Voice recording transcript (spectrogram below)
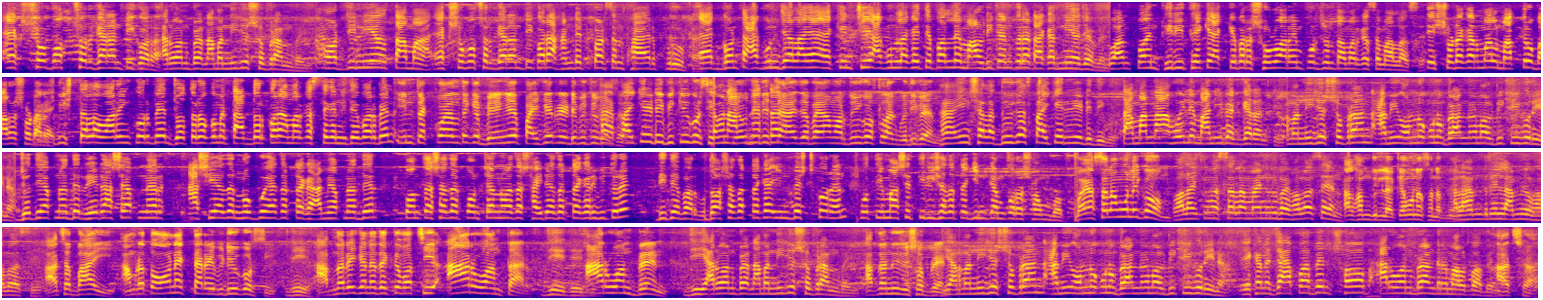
একশো বছর গ্যারান্টি করা। আর ওয়ান ব্র্যান্ড আমার নিজস্ব ব্র্যান্ড ভাই। অরিজিনাল তামা একশো বছর গ্যারান্টি করা হান্ড্রেড পার্সেন্ট ফায়ার প্রুফ এক ঘণ্টা আগুন জ্বালায় এক ইঞ্চি আগুন লাগাইতে পারলে মাল রিটার্ন করে টাকা নিয়ে যাবেন। ওয়ান পয়েন্ট থ্রি থেকে একেবারে ষোলো আর এম পর্যন্ত আমার কাছে মাল আছে। তেইশশো টাকার মাল মাত্র বারোশো টাকা। বিশতলা ওয়ারিং করবেন যত রকমের তার দরকার আমার কাছ থেকে নিতে পারবেন। ইনটেক কয়েল থেকে ভেঙে পাইকারি রেডি বিক্রি হ্যাঁ পাইকারি রেডি বিক্রি করছি। মানে আপনি যদি একটা- যে ভাই আমার দুই গজ লাগবে দিবেন? হ্যাঁ ইনশাল্লাহ দুই গাছ পাইকারি রেডি দিব। তামা না হইলে মানি ব্যাগ গ্যারান্টি আমার নিজস্ব ব্র্যান্ড আমি অন্য কোনো ব্র্যান্ডের মাল বিক্রি করি না। যদি আপনাদের রেট আসে আপনার আশি হাজার, নব্বই হাজার টাকা, আমি আপনাদের পঞ্চাশ হাজার, পঞ্চান্ন হাজার, ষাট হাজার টাকার ভিতরে দিতে পারব। দশ হাজার টাকা ইনভেস্ট করেন প্রতি মাসে তিরিশ হাজার টাকা ইনকাম করা সম্ভব। ভাই আসসালামু আলাইকুম। ওয়ালাইকুম আসসালাম মাইনুল ভাই ভালো আছেন? আলহামদুলিল্লাহ কেমন আছেন আপনি? আলহামদুলিল্লাহ আমিও ভালো আছি। আচ্ছা ভাই আমরা তো অনেক তারের ভিডিও করছি। জি। আপনার এখানে দেখতে পাচ্ছি আর ওয়ান তার। জি জি। আর ওয়ান ব্র্যান্ড জি আর ওয়ান ব্র্যান্ড আমার নিজস্ব ব্র্যান্ড ভাই। আপনার নিজস্ব ব্র্যান্ড আমার নিজস্ব ব্র্যান্ড আমি অন্য কোনো ব্র্যান্ডের মাল বিক্রি করি না। এখানে যা পাবেন সব আর ওয়ান ব্র্যান্ডের মাল পাবেন। আচ্ছা।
